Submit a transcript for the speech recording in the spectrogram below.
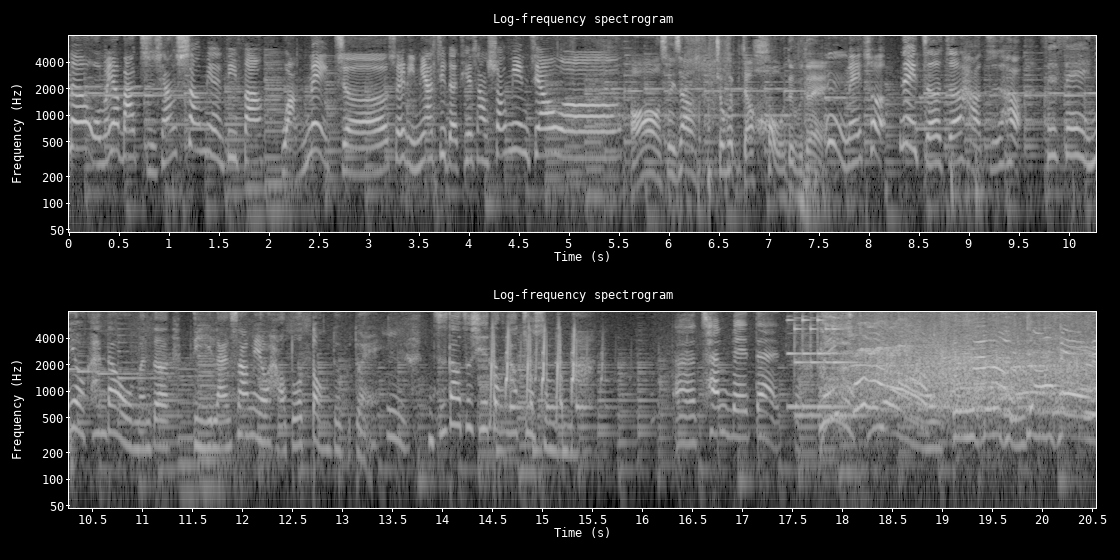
呢，我们要把纸箱上面的地方往内折，所以里面要记得贴上双面胶哦。哦，所以这样就会比较厚，对不对？嗯，没错。内折折好之后，菲菲，你有看到我们的底栏上面有好多洞，对不对？嗯。你知道这些洞要做什么吗？呃，穿背带的。没错，菲菲很厉害耶！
